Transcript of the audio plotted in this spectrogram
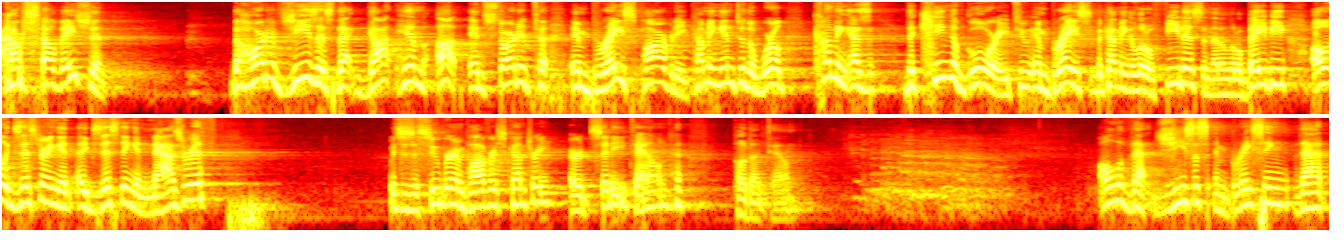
our salvation. The heart of Jesus that got him up and started to embrace poverty, coming into the world, coming as the King of glory to embrace becoming a little fetus and then a little baby, all existing in, existing in Nazareth, which is a super impoverished country or city, town, podunk town. all of that, Jesus embracing that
